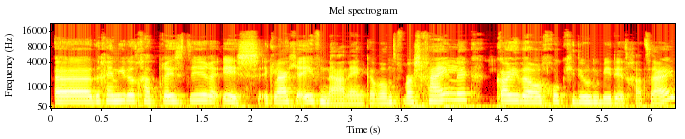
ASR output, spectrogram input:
Uh, degene die dat gaat presenteren is. Ik laat je even nadenken, want waarschijnlijk kan je wel een gokje doen wie dit gaat zijn.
